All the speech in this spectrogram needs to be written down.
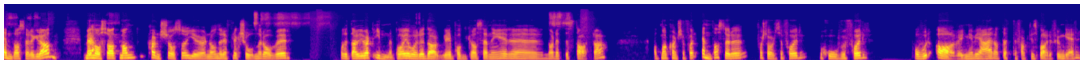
enda større grad. Men også at man kanskje også gjør noen refleksjoner over og dette har vi vært inne på i våre daglige podkastsendinger uh, når dette starta at man kanskje får enda større forståelse for behovet for, og hvor avhengig vi er at dette faktisk bare fungerer.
